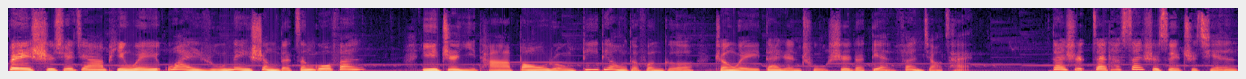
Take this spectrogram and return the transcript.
被史学家评为外儒内圣的曾国藩，一直以他包容低调的风格，成为待人处事的典范教材。但是在他三十岁之前，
